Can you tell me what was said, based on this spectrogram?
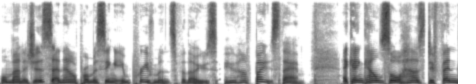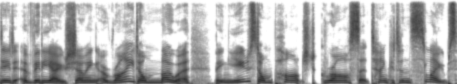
Well, managers are now promising improvements for those who have boats there. A Kent Council has defended a video showing a ride on mower being used on parched grass at Tankerton Slopes.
